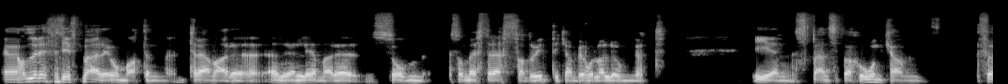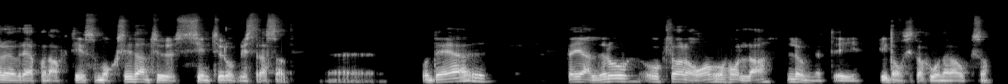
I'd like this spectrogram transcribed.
Jag håller definitivt med dig om att en tränare eller en ledare som, som är stressad och inte kan behålla lugnet i en spänd situation kan föra över det på en aktiv som också i den tur, sin tur blir stressad. Eh, och det, det gäller att, att klara av att hålla lugnet i, i de situationerna också.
